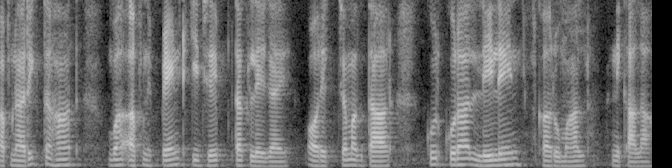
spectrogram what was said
अपना रिक्त हाथ वह अपने पेंट की जेब तक ले गए और एक चमकदार, कुरकुरा लीलेन का रुमाल निकाला।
